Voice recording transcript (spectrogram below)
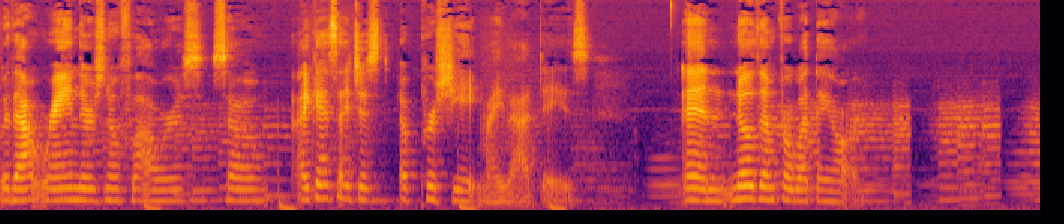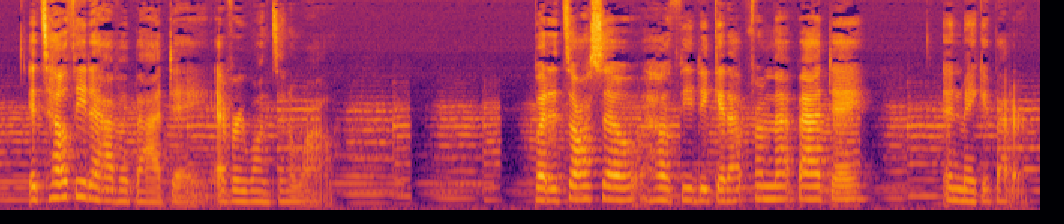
Without rain, there's no flowers. So I guess I just appreciate my bad days and know them for what they are. It's healthy to have a bad day every once in a while. But it's also healthy to get up from that bad day and make it better.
